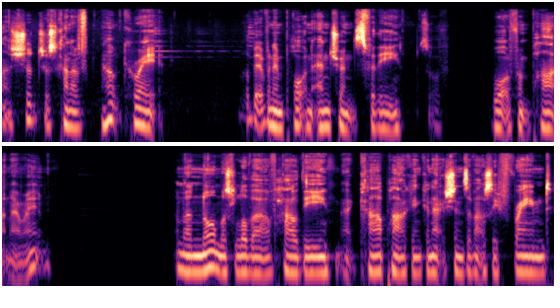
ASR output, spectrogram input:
That should just kind of help create a little bit of an important entrance for the sort of waterfront park now, right? I'm an enormous lover of how the uh, car parking connections have actually framed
